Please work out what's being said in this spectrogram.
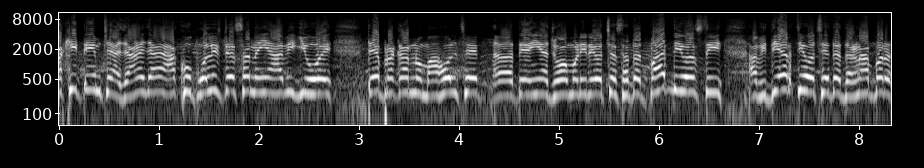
આખી ટીમ છે. જાણે જાણે આખું પોલીસ સ્ટેશન અહીંયા આવી ગયું હોય તે પ્રકારનો માહોલ છે. તે અહીંયા જોવા મળી રહ્યો છે. સતત પાંચ દિવસથી આ વિદ્યાર્થીઓ છે તે ધરણા પર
